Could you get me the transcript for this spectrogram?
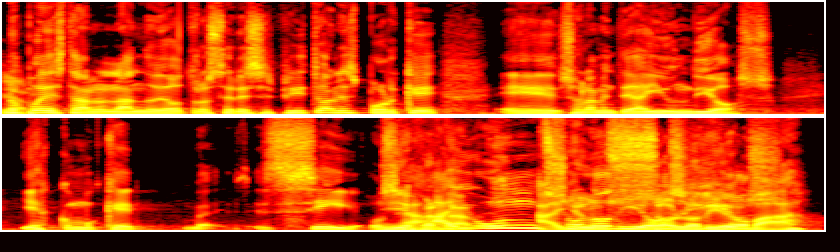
no puede estar hablando de otros seres espirituales porque eh, solamente hay un Dios. Y es como que, sí, o Y sea, hay un hay solo un Dios, solo Dios. Jehová,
